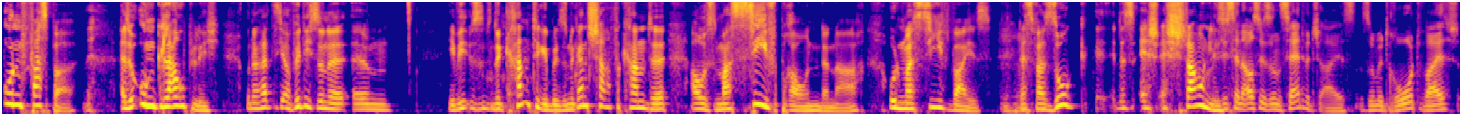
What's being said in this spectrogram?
unfassbar. Also unglaublich. Und dann hatte ich auch wirklich so eine, ähm, so eine Kante gebildet, so eine ganz scharfe Kante aus massiv braun danach und massiv weiß. Das war so, äh, das ist Wie erstaunlich. sieht denn aus wie so ein Sandwich-Eis? So mit Rot, Weiß,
